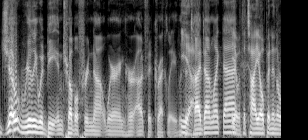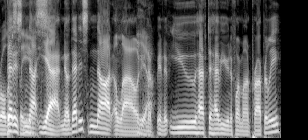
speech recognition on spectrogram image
Joe really would be in trouble for not wearing her outfit correctly with Yeah. the tie down like that. yeah, with the tie open and the rolled that up is sleeves. not. Yeah, no, that is not allowed. Yeah. In a, in a, you have to have your uniform on properly.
